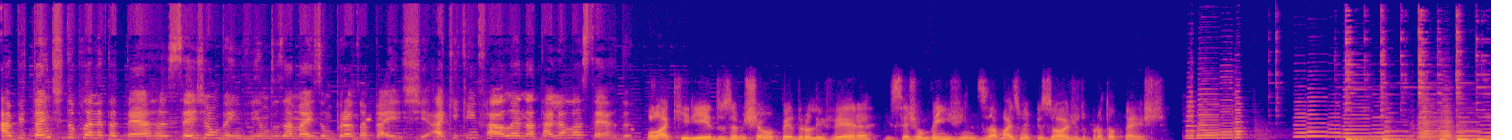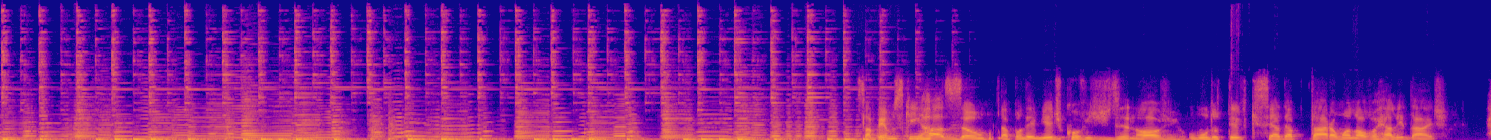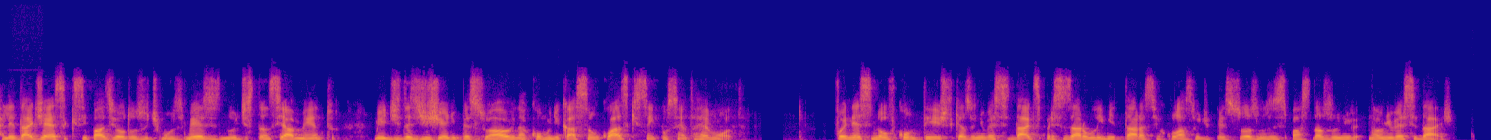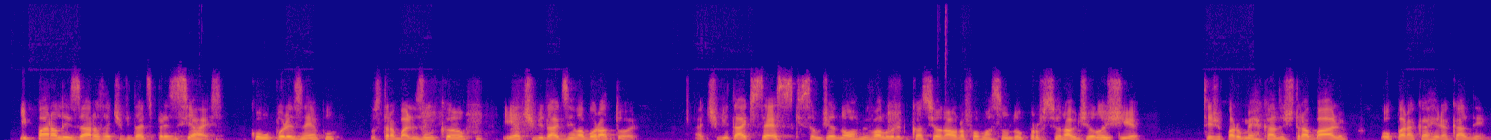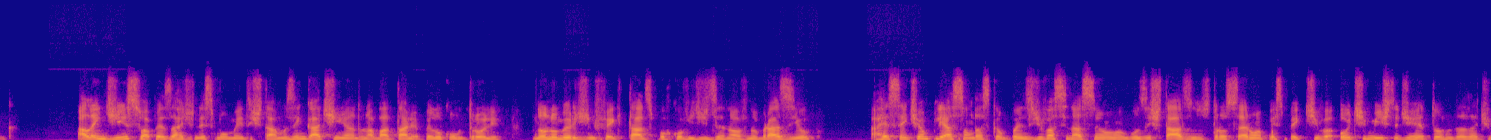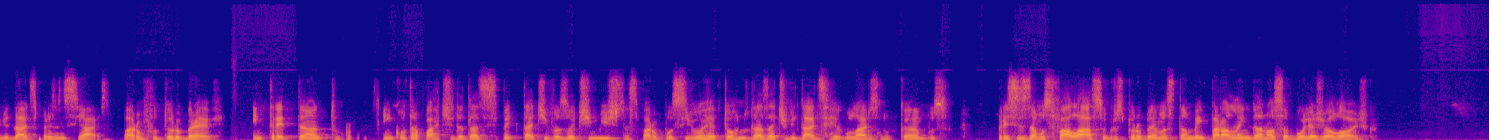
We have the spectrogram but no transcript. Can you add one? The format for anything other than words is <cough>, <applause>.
Habitantes do planeta Terra, sejam bem-vindos a mais um Protopeste. Aqui quem fala é Natália Lacerda. Olá, queridos, eu me chamo Pedro Oliveira e sejam bem-vindos a mais um episódio do Protopeste. Sabemos que, em razão da pandemia de Covid-19, o mundo teve que se adaptar a uma nova realidade. Realidade essa que se baseou nos últimos meses no distanciamento, medidas de higiene pessoal e na comunicação quase que 100% remota. Foi nesse novo contexto que as universidades precisaram limitar a circulação de pessoas nos espaços das uni na universidade e paralisar as atividades presenciais, como, por exemplo, os trabalhos em campo e atividades em laboratório. Atividades essas que são de enorme valor educacional na formação do profissional de geologia, seja para o mercado de trabalho ou para a carreira acadêmica. Além disso, apesar de nesse momento estarmos engatinhando na batalha pelo controle no número de infectados por Covid-19 no Brasil, a recente ampliação das campanhas de vacinação em alguns estados nos trouxeram uma perspectiva otimista de retorno das atividades presenciais para um futuro breve. Entretanto, em contrapartida das expectativas otimistas para o possível retorno das atividades regulares no campus, precisamos falar sobre os problemas também para além da nossa bolha geológica.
